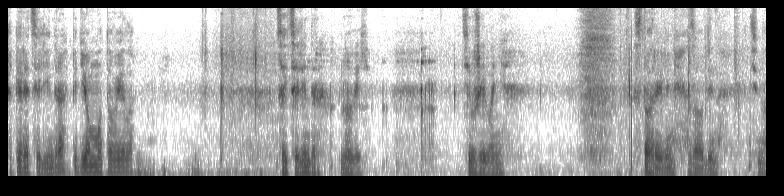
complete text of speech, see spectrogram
Чотири циліндра підйом мотовила. Цей циліндр новий. Ці вживані. 100 гривень за один ціна.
